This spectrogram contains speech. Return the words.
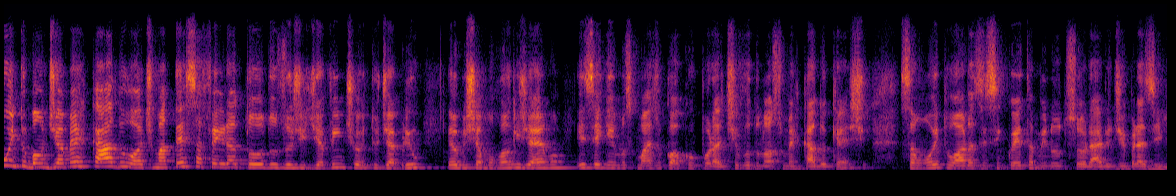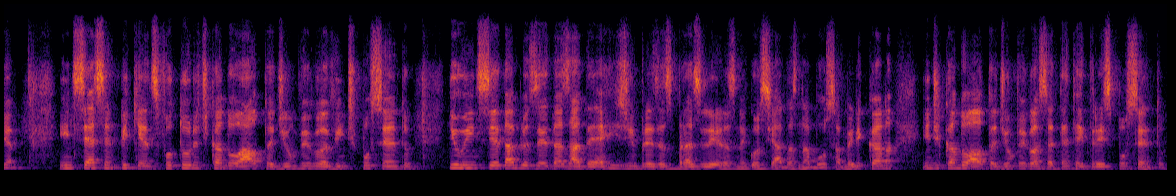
Muito bom dia, mercado. Ótima terça-feira a todos. Hoje, dia 28 de abril. Eu me chamo Juan Guilhermo e seguimos com mais um call corporativo do nosso Mercado Cash. São 8 horas e 50 minutos, horário de Brasília. Índice S&P 500 futuro indicando alta de 1,20% e o índice EWZ das ADRs de empresas brasileiras negociadas na Bolsa Americana indicando alta de 1,73%.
